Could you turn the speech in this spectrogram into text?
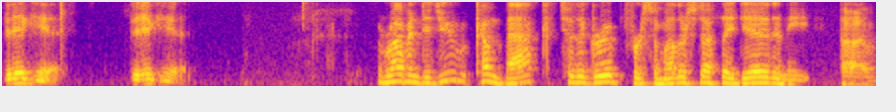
big hit, big hit. Robin, did you come back to the group for some other stuff they did in the uh,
